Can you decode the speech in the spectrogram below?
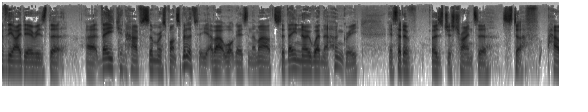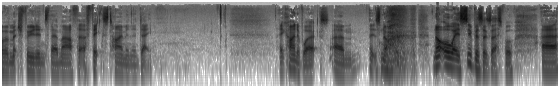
of the idea is that uh, they can have some responsibility about what goes in their mouth, so they know when they're hungry, instead of us just trying to stuff however much food into their mouth at a fixed time in the day. It kind of works. Um, it's not, not always super successful. Uh,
